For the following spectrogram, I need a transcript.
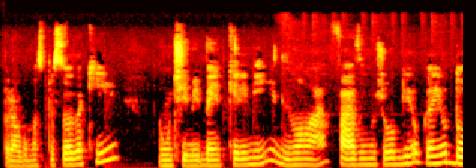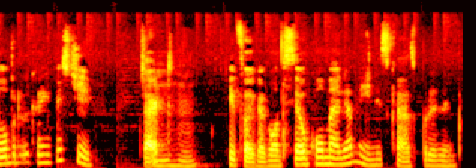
pra algumas pessoas aqui, um time bem pequenininho, eles vão lá, fazem um jogo e eu ganho o dobro do que eu investi. Certo? Uhum. Que foi o que aconteceu com o Mega Man nesse caso, por exemplo.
